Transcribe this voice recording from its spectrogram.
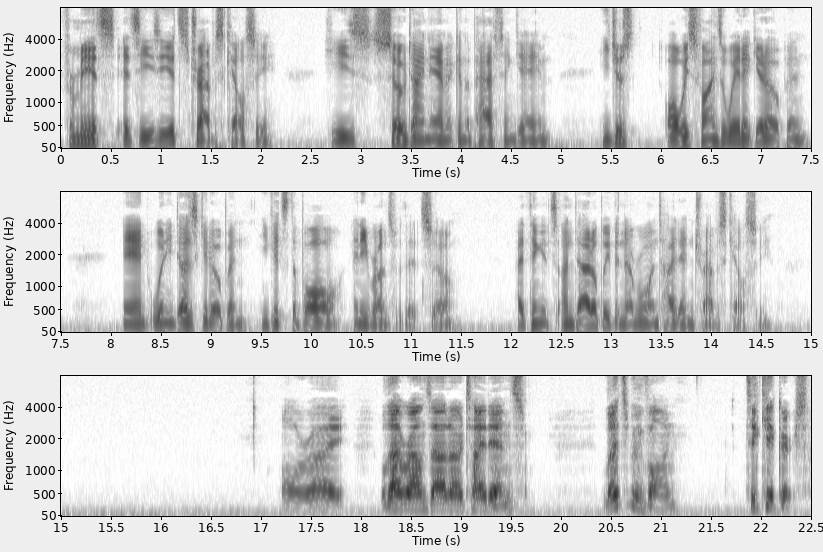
for me, it's it's easy. It's Travis Kelce. He's so dynamic in the passing game. He just always finds a way to get open, and when he does get open, he gets the ball and he runs with it. So, I think it's undoubtedly the number one tight end, Travis Kelce. All right. Well, that rounds out our tight ends. Let's move on to kickers.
